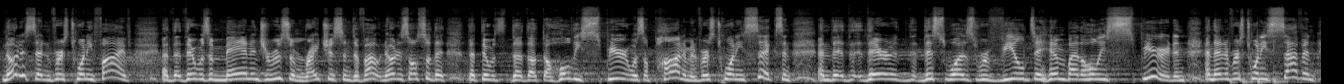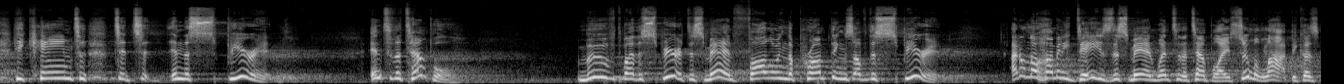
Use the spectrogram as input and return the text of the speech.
Notice that in verse 25, uh, that there was a man in Jerusalem, righteous and devout. Notice also that, that there was the, the, the Holy Spirit was upon him in verse 26, and, and the, there this was revealed to him by the Holy Spirit. And, and then in verse 27, he came to, to, to in the Spirit into the temple moved by the Spirit, this man following the promptings of the Spirit. I don't know how many days this man went to the temple. I assume a lot because,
